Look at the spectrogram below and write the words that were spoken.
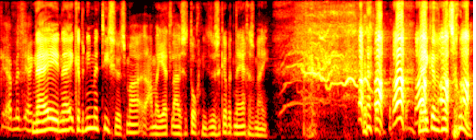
ja, met- ja, ik- Nee, nee, ik heb het niet met t-shirts. Maar, ah, maar Jet luistert toch niet, dus ik heb het nergens mee. nee, ik heb het met schoenen.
